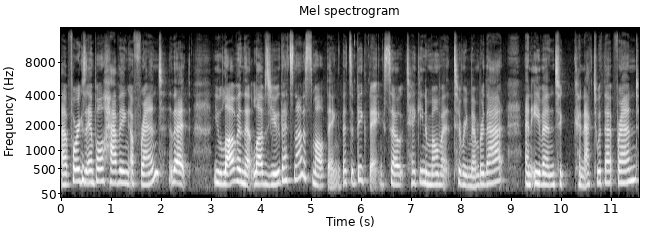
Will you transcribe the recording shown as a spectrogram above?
uh, for example, having a friend that you love and that loves you, that's not a small thing. That's a big thing. So taking a moment to remember that and even to connect with that friend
